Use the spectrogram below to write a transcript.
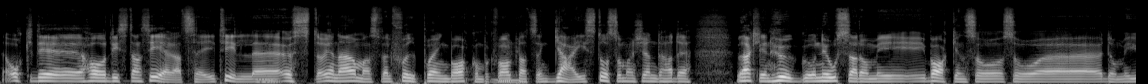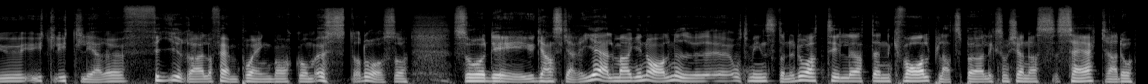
och det har distanserat sig till eh, mm. Öster är närmast väl sju poäng bakom på kvalplatsen. Mm. Gais då som man kände hade verkligen hugg och nosa dem i, i baken så, så uh, de är ju yt ytterligare fyra eller fem poäng bakom Öster då så, så det är ju ganska rejäl marginal nu åtminstone då till att en kvalplats bör liksom kännas säkrad och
